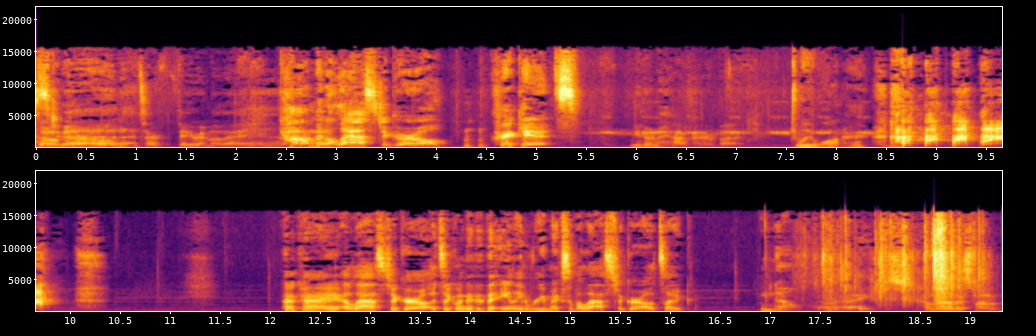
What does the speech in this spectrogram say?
So good. It's our favorite movie. Common Elastigirl. Crickets. We don't have her, but Do we want her? okay, Elastigirl. It's like when they did the Alien remix of Elastigirl. It's like, no. all right. Come on, this one.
